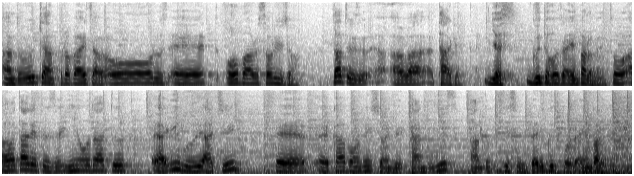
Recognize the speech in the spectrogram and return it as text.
and we can provide all uh, overall solution. That is our target. Yes, good for the environment. So our target is in order to, uh, if we achieve uh, uh, carbon emission can reduce and this is very good for the environment.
